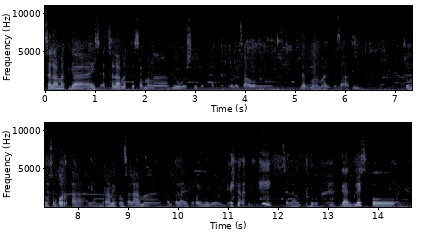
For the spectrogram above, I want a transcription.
Salamat guys. At salamat po sa mga viewers ko dyan. At walang sawang nagmamahal po sa akin sumusuporta. Ayan, marami pong salamat. Pagpalain po kayo ni Lord. Ayan. salamat po. God bless po. Ayan,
